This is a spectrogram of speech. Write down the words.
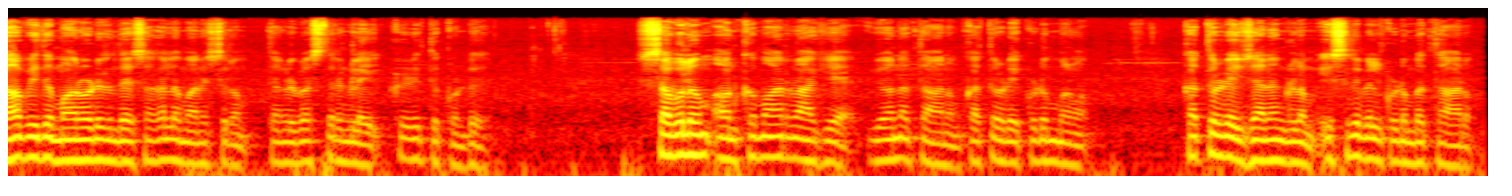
தாவீது மானோடு இருந்த சகல மனுஷரும் தங்கள் வஸ்திரங்களை கிழித்து கொண்டு சவுலும் அவன் குமாரனாகிய யோனத்தானும் கத்தருடைய குடும்பமும் கத்தருடைய ஜனங்களும் இஸ்ரவேல் குடும்பத்தாரும்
